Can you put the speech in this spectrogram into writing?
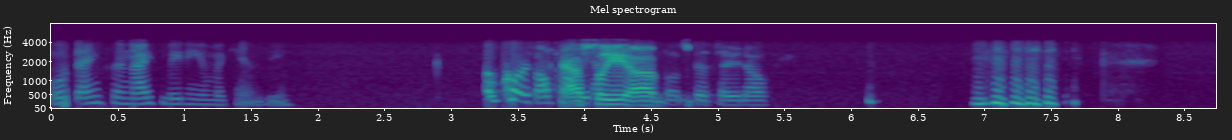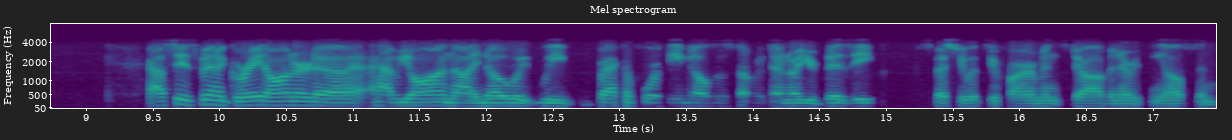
Well, thanks and nice meeting you, Mackenzie. Of course, I'll probably Ashley, uh, just so you know. Ashley, it's been a great honor to have you on. I know we, we back and forth emails and stuff. I know you're busy, especially with your fireman's job and everything else. And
